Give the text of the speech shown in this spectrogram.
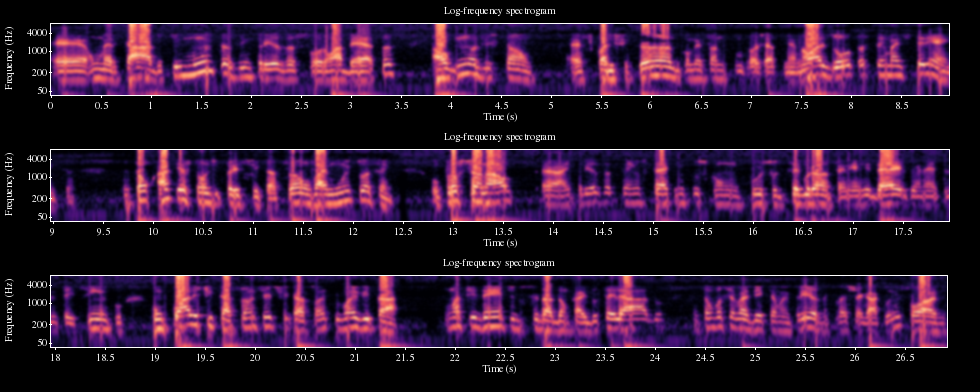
é, um mercado que muitas empresas foram abertas, algumas estão é, se qualificando, começando com projetos menores, outras têm mais experiência. Então a questão de precificação vai muito assim. O profissional, a empresa tem os técnicos com curso de segurança, NR10, NR35, com qualificação e certificações que vão evitar um acidente do cidadão cair do telhado. Então você vai ver que é uma empresa que vai chegar com uniforme,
